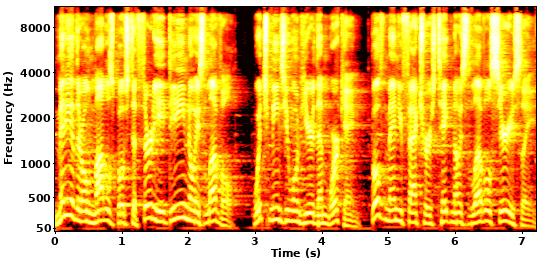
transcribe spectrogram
Many of their own models boast a 38 dB noise level, which means you won't hear them working. Both manufacturers take noise levels seriously.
